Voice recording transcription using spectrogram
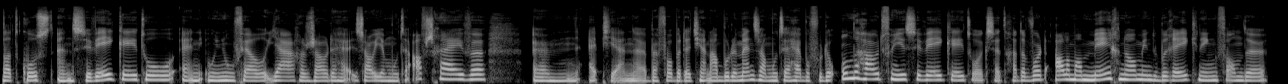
wat kost een cw-ketel en in hoeveel jaren zou, de, zou je moeten afschrijven. Um, heb je een, eh, bijvoorbeeld dat je een abonnement zou moeten hebben voor de onderhoud van je cw-ketel, et cetera. Dat wordt allemaal meegenomen in de berekening van de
